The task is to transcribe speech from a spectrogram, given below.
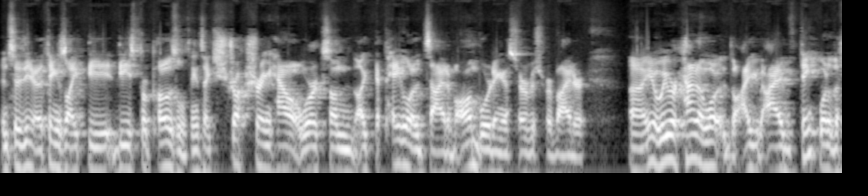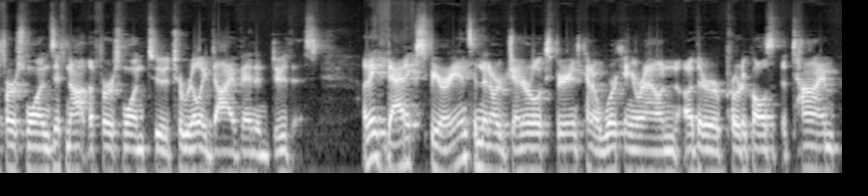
And so, you know, things like the, these proposals, things like structuring how it works on like the payload side of onboarding a service provider. Uh, you know, we were kind of, I, I think, one of the first ones, if not the first one, to to really dive in and do this. I think that experience, and then our general experience, kind of working around other protocols at the time,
